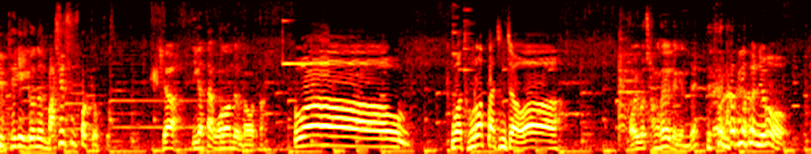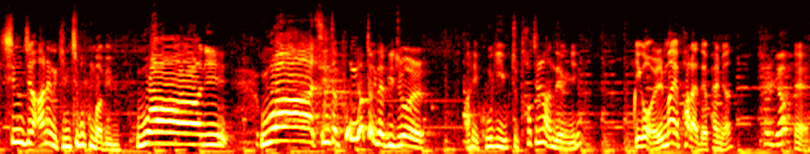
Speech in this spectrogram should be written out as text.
이 되게 이거는 맛있을 수밖에 없어 야 네가 딱 원하는 대로 나왔다 와우. 와 돌았다 진짜 와. 어 이거 장사해도 되겠는데? 그러니까요. 심지어 안에는 김치볶음밥임. 우와 아니 우와 진짜 폭력적이다 비주얼. 아니 고기 육즙 터질라는데 형님? 이거 얼마에 팔아야 돼요 팔면? 팔면? 예.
